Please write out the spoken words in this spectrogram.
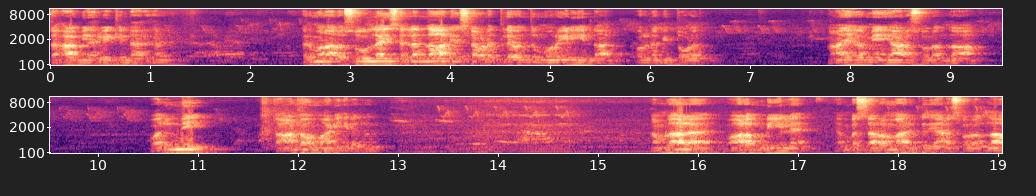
சஹாபி அறிவிக்கின்றார்கள். பெருமனார் ரசூல்லாய் செல்லந்தா அலிஸ்லாம் இடத்துல வந்து முறையிடுகின்றார் ஒரு நபி தோழர். நாயகமே யார் சூழல்லா வறுமை தாண்டவம் ஆடுகிறது. நம்மளால் வாழ முடியல. ரொம்ப சிரமமாக இருக்குது யார சொல்லலா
